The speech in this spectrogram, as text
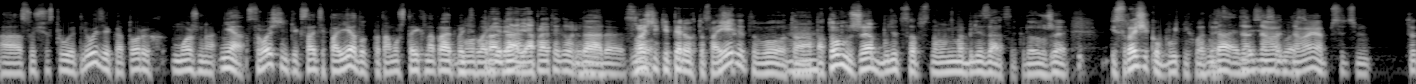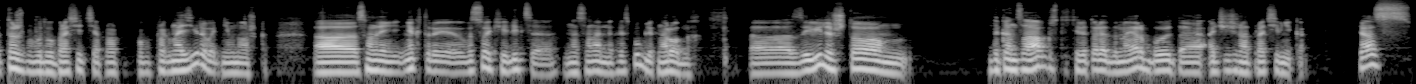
А Существуют люди, которых можно... Не, срочники, кстати, поедут, потому что их направят в эти Ну, про- лагеря. да, я про это говорю. Да, да. Срочники первых, кто поедет, вот, а Мгм. потом уже будет, собственно, мобилизация, когда уже и срочников будет не хватать. Да, Да, давай, давай обсудим. Тоже буду просить тебя про- про- прогнозировать немножко. А, смотри, некоторые высокие лица национальных республик, народных, а, заявили, что до конца августа территория ДНР будет э, очищена от противника. Сейчас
